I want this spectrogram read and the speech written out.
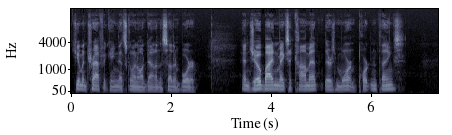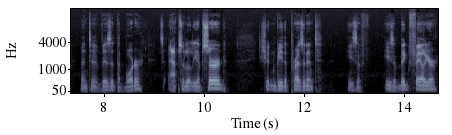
human trafficking that's going on down on the southern border. And Joe Biden makes a comment there's more important things than to visit the border. It's absolutely absurd. He shouldn't be the president. He's a he's a big failure.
